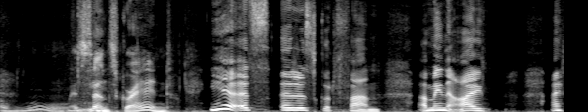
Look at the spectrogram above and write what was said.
Oh, it sounds grand. Yeah, it's it is good fun. I mean, I. I,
